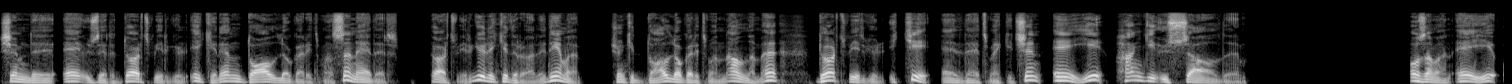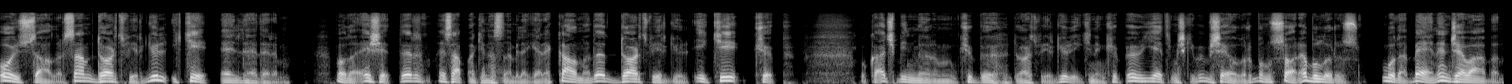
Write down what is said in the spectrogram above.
Şimdi e üzeri 4,2'nin doğal logaritması nedir? 4,2'dir, öyle değil mi? Çünkü doğal logaritmanın anlamı, 4,2 elde etmek için e'yi hangi üsse aldığım. O zaman e'yi o üsse alırsam 4,2 elde ederim. Bu da eşittir, hesap makinesine bile gerek kalmadı, 4,2 küp. Bu kaç bilmiyorum, küpü 4,2'nin küpü 70 gibi bir şey olur. Bunu sonra buluruz. Bu da b'nin cevabı.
